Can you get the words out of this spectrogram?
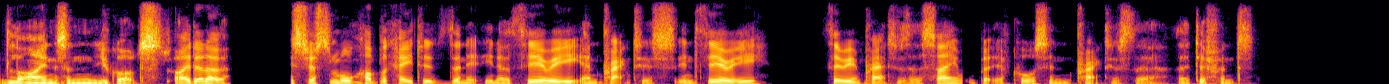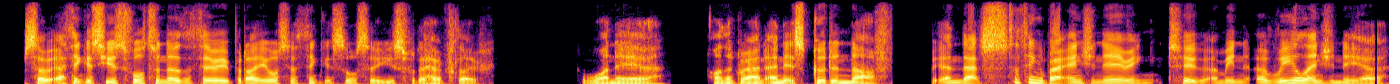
lines and you've got, I don't know. It's just more complicated than it, you know, theory and practice. In theory, theory and practice are the same, but of course, in practice, they're, they're different. So I think it's useful to know the theory, but I also think it's also useful to have like one ear on the ground, and it's good enough. And that's the thing about engineering too. I mean, a real engineer,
